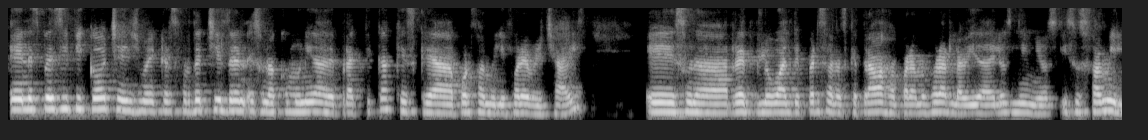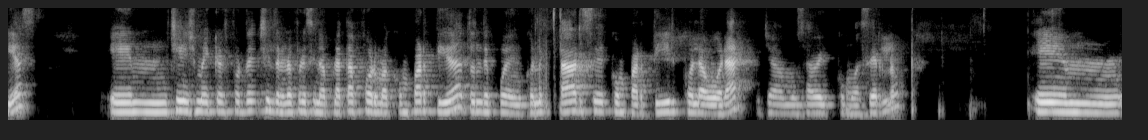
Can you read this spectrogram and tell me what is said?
En específico, Changemakers for the Children es una comunidad de práctica que es creada por Family for Every Child es una red global de personas que trabajan para mejorar la vida de los niños y sus familias. Changemakers for the Children ofrece una plataforma compartida donde pueden conectarse, compartir, colaborar. Ya vamos a ver cómo hacerlo. Em,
